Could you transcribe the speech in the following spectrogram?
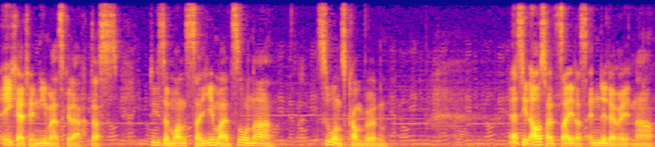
Ich hätte niemals gedacht, dass diese Monster jemals so nah zu uns kommen würden. Es sieht aus, als sei das Ende der Welt nah.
